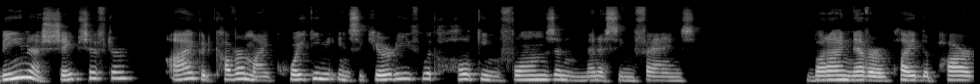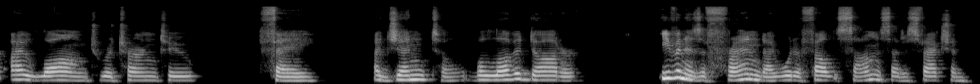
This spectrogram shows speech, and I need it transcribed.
Being a shapeshifter, I could cover my quaking insecurities with hulking forms and menacing fangs. But I never played the part I longed to return to Faye, a gentle, beloved daughter. Even as a friend, I would have felt some satisfaction.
